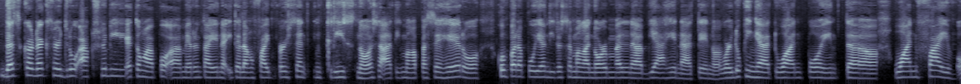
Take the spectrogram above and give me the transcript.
That's correct, Sir Drew. Actually, ito nga po, ah, meron tayo na italang 5% increase no, sa ating mga pasahero. Kumpara po yan dito sa mga normal na biyahe natin. No? We're looking at 1.15 o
